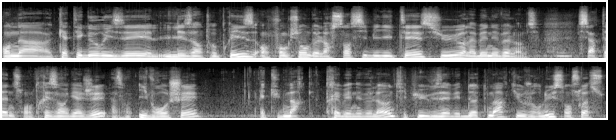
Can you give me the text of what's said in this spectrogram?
on a catégorisé les entreprises en fonction de leur sensibilité sur la bénévolence. Certaines sont très engagées, par exemple Yves Rocher, est une marque très bénévolente. Et puis vous avez d'autres marques qui aujourd'hui sont soit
